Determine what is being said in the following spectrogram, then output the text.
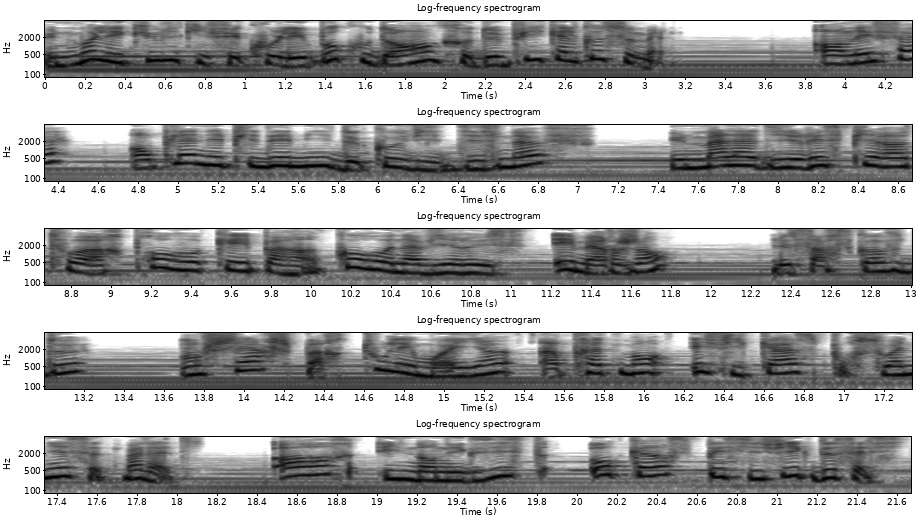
une molécule qui fait couler beaucoup d'encre depuis quelques semaines. En effet, en pleine épidémie de Covid-19, une maladie respiratoire provoquée par un coronavirus émergent, le SARS-CoV-2, on cherche par tous les moyens un traitement efficace pour soigner cette maladie. Or, il n'en existe aucun spécifique de celle-ci.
